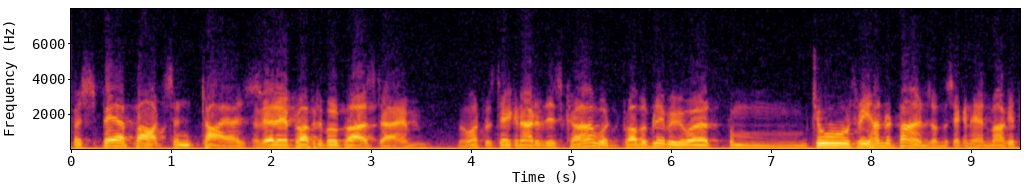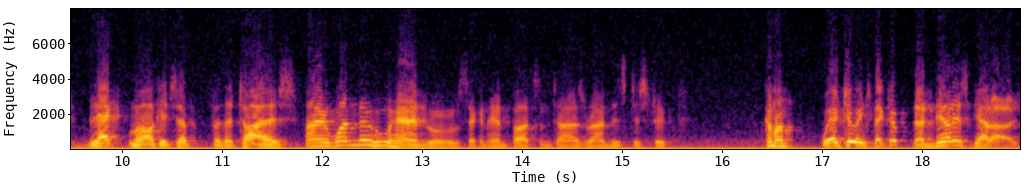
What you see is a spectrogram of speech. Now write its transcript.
for spare parts and tires. A very profitable pastime. Now, what was taken out of this car would probably be worth from two, three hundred pounds on the second-hand market. Black markets up for the tires. I wonder who handles second-hand parts and tires around this district. Come on, Where to, Inspector? the nearest garage.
